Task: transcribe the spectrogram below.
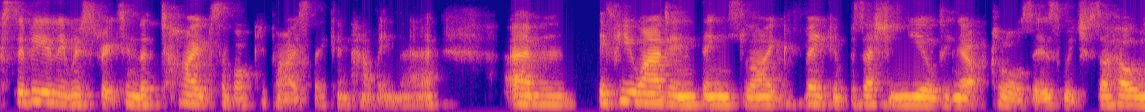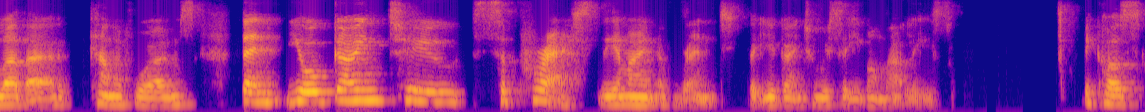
severely restricting the types of occupiers they can have in there. Um, if you add in things like vacant possession yielding up clauses, which is a whole other can of worms, then you're going to suppress the amount of rent that you're going to receive on that lease. Because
